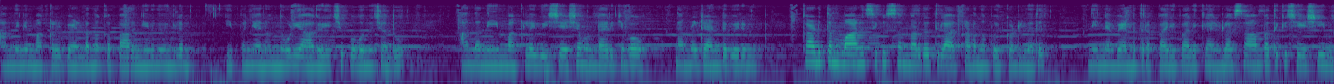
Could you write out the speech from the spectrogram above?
അന്നിനി മക്കൾ വേണ്ടെന്നൊക്കെ പറഞ്ഞിരുന്നുവെങ്കിലും ഇപ്പം ഞാൻ ഒന്നുകൂടി ആഗ്രഹിച്ചു പോകുന്നു ചന്തു. അന്ന് നീ മക്കളെ വിശേഷം ഉണ്ടായിരിക്കുമ്പോൾ നമ്മൾ രണ്ടുപേരും കടുത്ത മാനസിക സമ്മർദ്ദത്തിലാണ് കടന്നു പോയിക്കൊണ്ടിരുന്നത് നിന്നെ വേണ്ടത്ര പരിപാലിക്കാനുള്ള സാമ്പത്തിക ശേഷിയും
